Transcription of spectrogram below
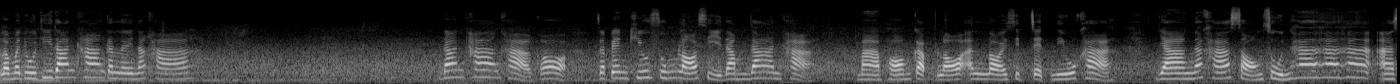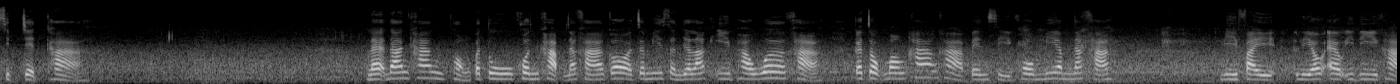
เรามาดูที่ด้านข้างกันเลยนะคะ ด้านข้างค่ะก็ จะเป็นคิ้วซุ้มล้อสีดำด้านค่ะ มาพร้อมกับล้ออันลอย 17 นิ้วค่ะ ยางนะคะ 20555 R17 ค่ะ และด้านข้างของประตูคนขับนะคะ ก็จะมีสัญลักษณ์ e-power ค่ะ กระจกมองข้างค่ะ เป็นสีโครเมียมนะคะ มีไฟเลี้ยว LED ค่ะ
